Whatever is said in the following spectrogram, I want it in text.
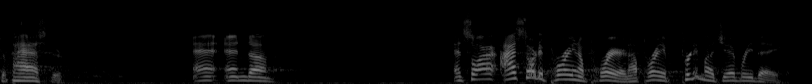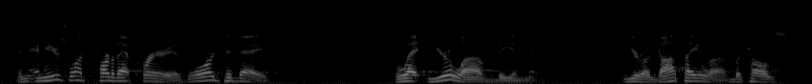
to pastor. And, and uh, and so I, I, started praying a prayer, and I pray pretty much every day. And, and here's what part of that prayer is Lord, today, let your love be in me, your agape love, because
